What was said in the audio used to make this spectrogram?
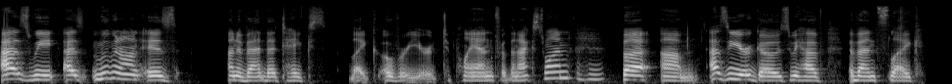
as we as movin' on is an event that takes like over a year to plan for the next one. Mm-hmm. But um, as the year goes, we have events like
